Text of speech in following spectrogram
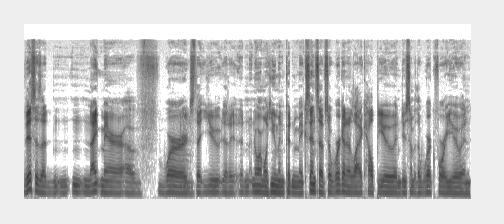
this is a n- nightmare of words that you that a, a normal human couldn't make sense of. So we're going to like help you and do some of the work for you and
